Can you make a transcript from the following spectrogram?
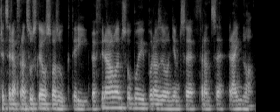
předseda francouzského svazu, který ve finálovém souboji porazil Němce France Reindla.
